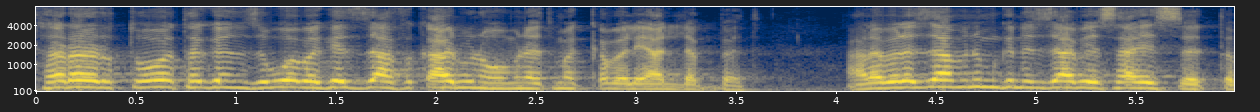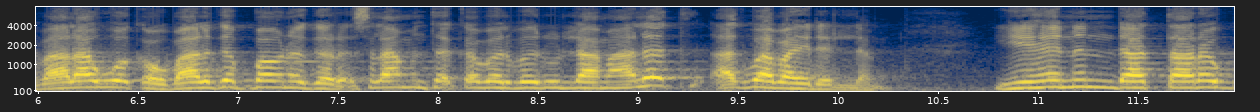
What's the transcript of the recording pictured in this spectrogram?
ተረድቶ ተገንዝቦ በገዛ ፍቃዱ ነው እምነት መቀበል ያለበት። አለበለዛ ምንም ግንዛቤ ሳይሰጥ ባላወቀው ባልገባው ነገር እስላምን ተቀበል በዱላ ማለት አግባብ አይደለም ይህንን እንዳታረጉ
